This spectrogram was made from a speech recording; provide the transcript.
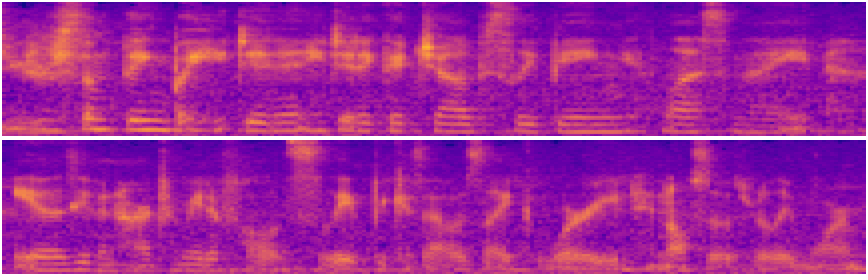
or something, but he didn't. He did a good job sleeping last night. It was even hard for me to fall asleep because I was like worried and also it was really warm.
